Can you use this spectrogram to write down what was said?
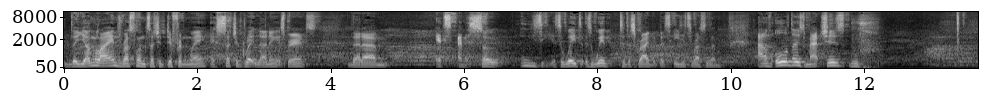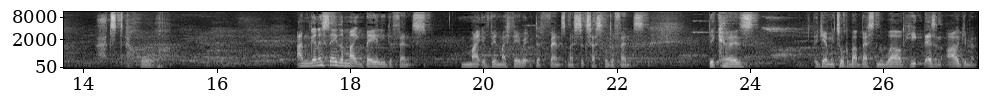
the young lions wrestle in such a different way. It's such a great learning experience that um, it's and it's so easy. It's a way to, it's weird to describe it, but it's easy to wrestle them. Out of all of those matches, oof, oh, I'm gonna say the Mike Bailey defense might have been my favorite defense, my successful defense, because again, we talk about best in the world. He, there's an argument.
